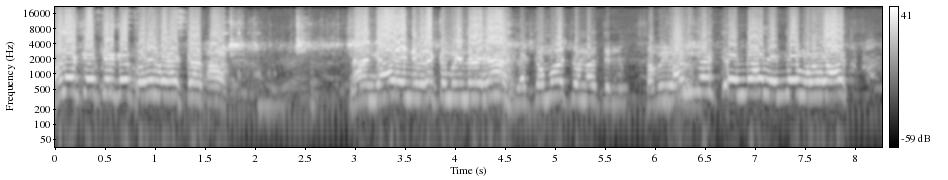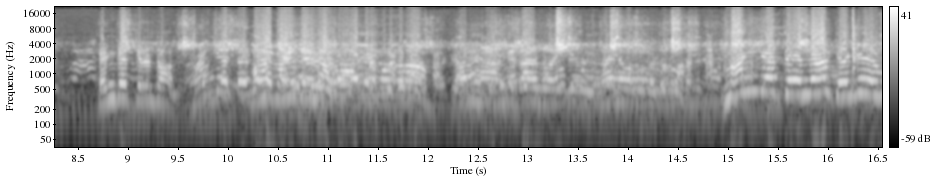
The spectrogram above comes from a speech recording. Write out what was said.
வணக்கத்திற்கு பதில் வணக்கம். நான் யார் என்று விளக்க முடிந்தாயா? விளக்கமா சொன்னா தெரியும். மங்க திரண்டால் எங்கே முழுவார்? எங்க திரண்டால் மங்க திரண்டால் கங்கையில்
